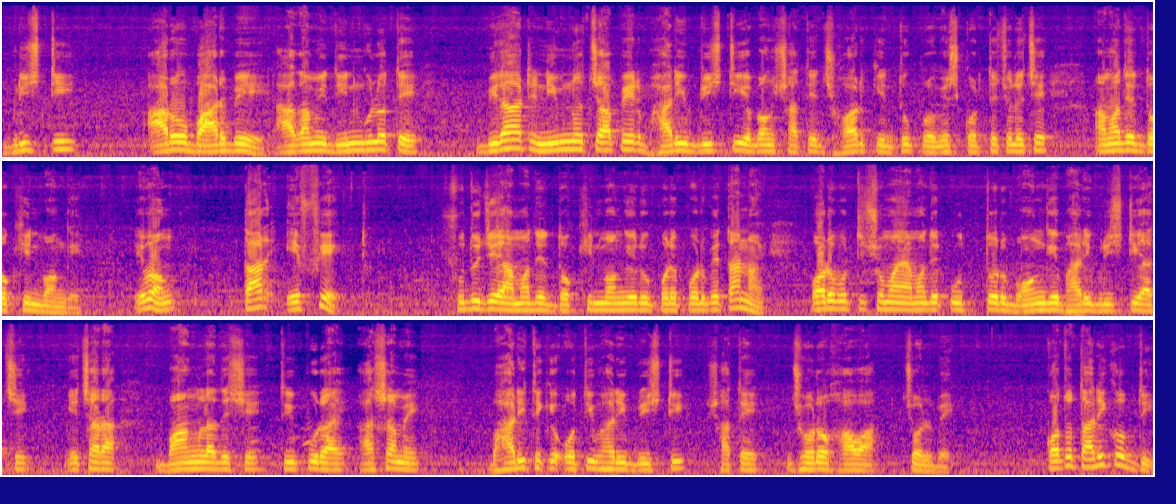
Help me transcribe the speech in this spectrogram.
বৃষ্টি আরও বাড়বে আগামী দিনগুলোতে বিরাট নিম্নচাপের ভারী বৃষ্টি এবং সাথে ঝড় কিন্তু প্রবেশ করতে চলেছে আমাদের দক্ষিণবঙ্গে। এবং তার এফেক্ট শুধু যে আমাদের দক্ষিণবঙ্গের উপরে পড়বে তা নয়, পরবর্তী সময় আমাদের উত্তরবঙ্গে ভারী বৃষ্টি আছে। এছাড়া বাংলাদেশে, ত্রিপুরায়, আসামে ভারী থেকে অতি ভারী বৃষ্টি, সাথে ঝোড়ো হাওয়া চলবে। কত তারিখ অবধি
